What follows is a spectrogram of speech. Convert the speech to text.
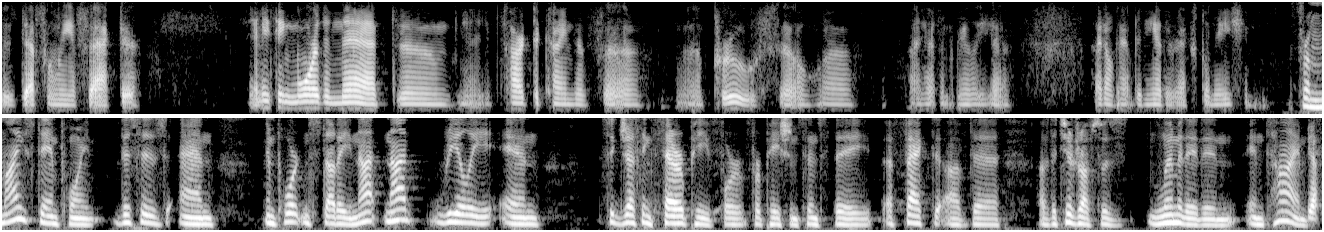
is definitely a factor. Anything more than that, um, it's hard to kind of uh, uh, prove. So uh, I haven't really. Uh, I don't have any other explanation. From my standpoint, this is an important study, not not really in suggesting therapy for, for patients, since the effect of the of the teardrops was limited in in time. Yep.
